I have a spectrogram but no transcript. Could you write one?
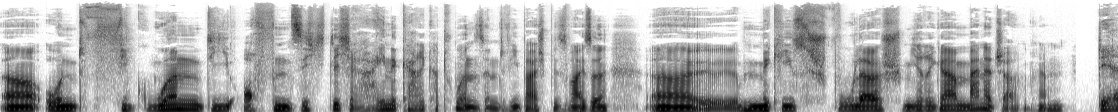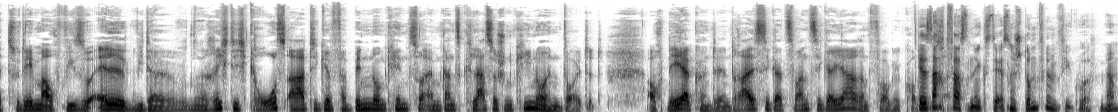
äh, und Figuren, die offensichtlich reine Karikaturen sind, wie beispielsweise äh, Mickeys schwuler, schmieriger Manager. Ja der zudem auch visuell wieder eine richtig großartige Verbindung hin zu einem ganz klassischen Kino hindeutet. Auch der könnte in 30er, 20er Jahren vorgekommen Der sagt sein. fast nichts, der ist eine Stummfilmfigur. Ja.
